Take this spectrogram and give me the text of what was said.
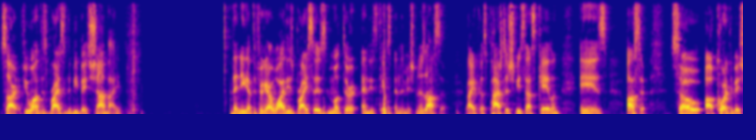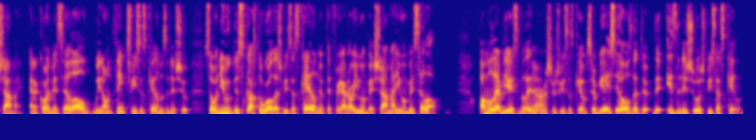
sorry, if you want this brisa to be based Shammai, then you have to figure out why these brisa is mutter and these case and the mission is aser, right? Because pashta shvisas kalim is aser. So according to Beis Shammai and according to Beis Hillel, we don't think shvisas kalim is an issue. So when you discuss the world of shvisas kalim, you have to figure out are you in Beis Shammai, you in Beis Hillel? Amal Rabbi Yosef, So Rabbi Yosef holds that there, there is an issue of shvisas kalim.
